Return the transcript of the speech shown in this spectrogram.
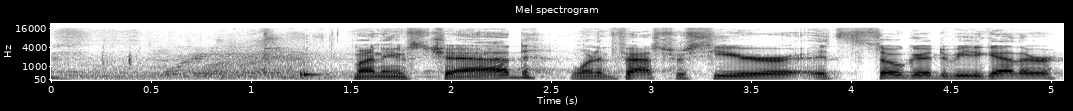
morning. My name's Chad, one of the pastors here. It's so good to be together.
